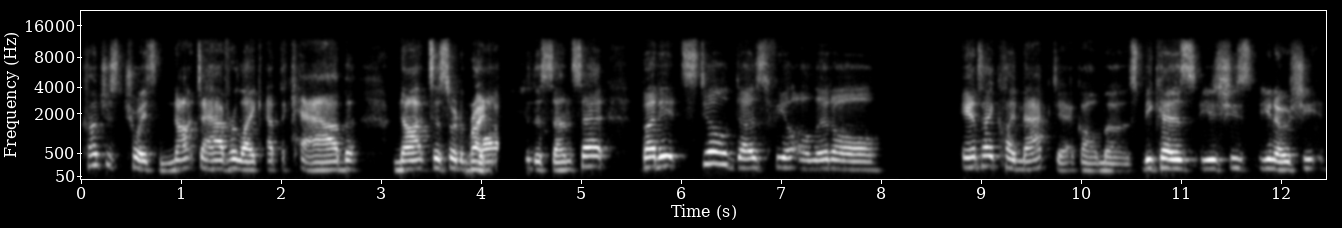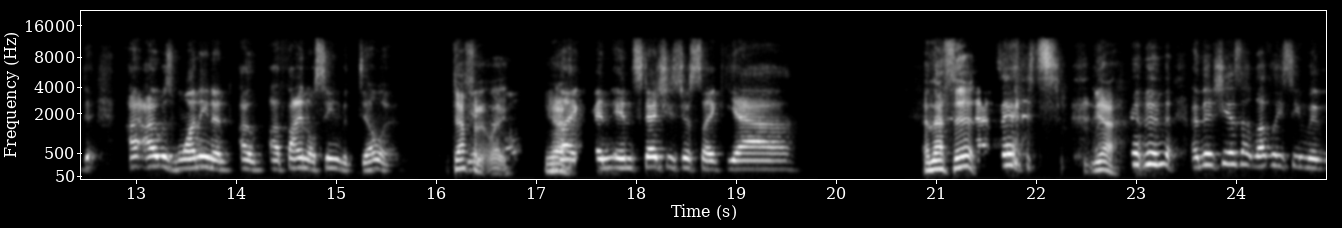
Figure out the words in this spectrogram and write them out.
conscious choice not to have her like at the cab, not to sort of Right. walk to the sunset, but it still does feel a little anticlimactic almost because she's you know she I, I was wanting a, a, a final scene with Dylan Definitely. know? Yeah. like and instead she's just like yeah and that's it. That's it. Yeah, and then and then she has that lovely scene with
